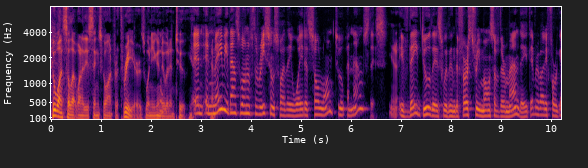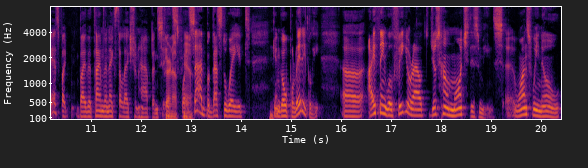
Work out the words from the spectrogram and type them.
who wants to let one of these things go on for three years when you can do it in two? Yeah. And and yeah. maybe that's one of the reasons why they waited so long to announce this. You know, if they do this within the first three months of their mandate, everybody forgets by by the time the next election happens. Fair it's enough, quite yeah. sad, but that's the way it can go politically. Uh, I think we'll figure out just how much this means uh, once we know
